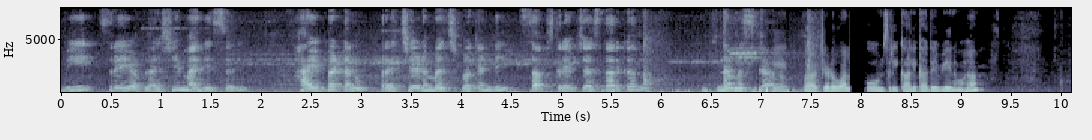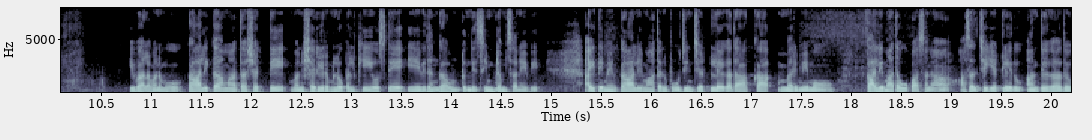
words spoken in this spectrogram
మీ శ్రేయోభిలాషి మహేశ్వరి. హై బటన్ ప్రెస్ చేయడం మర్చిపోకండి. సబ్స్క్రైబ్ చేస్తారు కదా. నమస్కారం. ఓం శ్రీ కాళికాదేవి నమ. ఇవాళ మనము కాళికామాత శక్తి మన శరీరం లోపలికి వస్తే ఏ విధంగా ఉంటుంది సిమ్టమ్స్ అనేవి? అయితే మేము కాళీమాతను పూజించట్లే కదా అక్క. మరి మేము కాళీమాత ఉపాసన అసలు చెయ్యట్లేదు. అంతేకాదు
